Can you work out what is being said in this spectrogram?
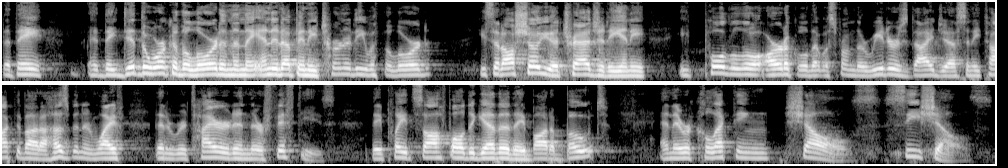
That they, they did the work of the Lord and then they ended up in eternity with the Lord? He said, I'll show you a tragedy. And he, he pulled a little article that was from the Reader's Digest, and he talked about a husband and wife that had retired in their 50s. They played softball together, they bought a boat, and they were collecting shells, seashells.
